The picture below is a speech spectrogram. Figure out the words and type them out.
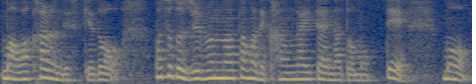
まあ分かるんですけど、まあ、ちょっと自分の頭で考えたいなと思っても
